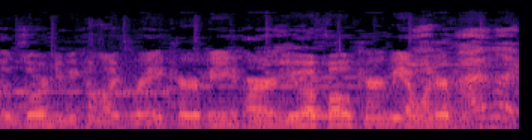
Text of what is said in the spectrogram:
absorb and you become like Ray Kirby? Or UFO Kirby? I wonder if I like.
